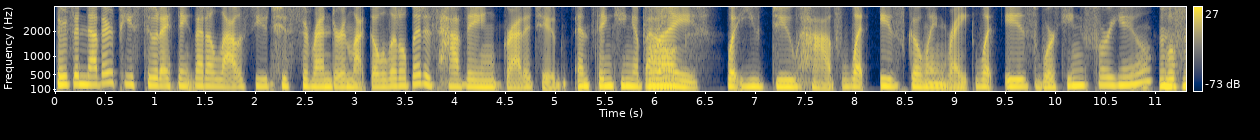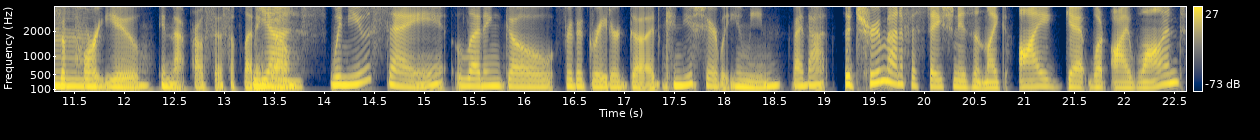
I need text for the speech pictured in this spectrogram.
There's another piece to it, I think, that allows you to surrender and let go a little bit is having gratitude and thinking about Right. what you do have, what is going right, what is working for you will Mhm. support you in that process of letting go. Yes. When you say letting go for the greater good, can you share what you mean by that? The true manifestation isn't like, I get what I want.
